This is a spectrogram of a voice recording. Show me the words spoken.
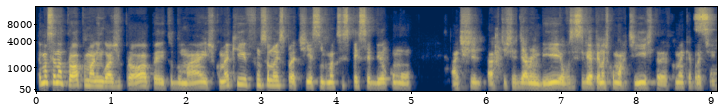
tem uma cena própria, uma linguagem própria e tudo mais. Como é que funcionou isso para ti? Assim, como é que você se percebeu como artista, artista de R&B? Ou você se vê apenas como artista? Como é que é para ti?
